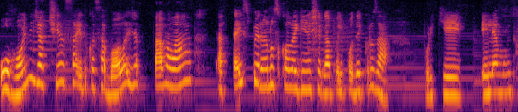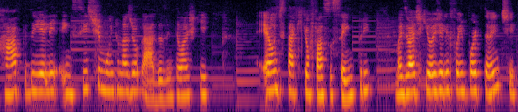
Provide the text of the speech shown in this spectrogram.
o Rony já tinha saído com essa bola e já estava lá até esperando os coleguinhas chegar para ele poder cruzar, porque ele é muito rápido e ele insiste muito nas jogadas. Então acho que é um destaque que eu faço sempre, mas eu acho que hoje ele foi importante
